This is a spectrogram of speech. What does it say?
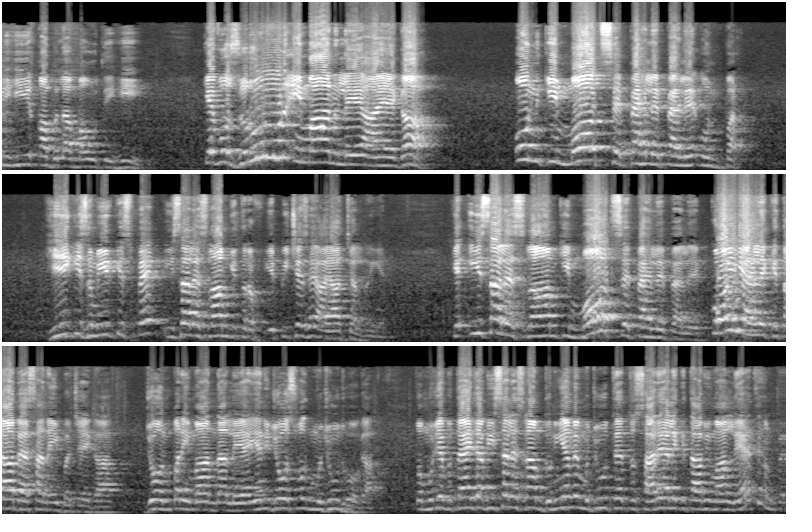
بِهِ قَبْلَ مَوْتِهِ۔ کہ وہ ضرور ایمان لے آئے گا ان کی موت سے پہلے پہلے ان پر۔ ہی کی ضمیر کس پہ؟ عیسیٰ علیہ السلام کی طرف۔ یہ پیچھے سے آیات چل رہی ہیں کہ عیسیٰ علیہ السلام کی موت سے پہلے پہلے کوئی اہل کتاب ایسا نہیں بچے گا جو ان پر ایمان نہ لے آئے یعنی جو اس وقت موجود ہوگا۔ تو مجھے بتائیں، جب عیسیٰ علیہ السلام دنیا میں موجود تھے تو سارے والے کتاب ایمان لے آئے تھے ان پہ؟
